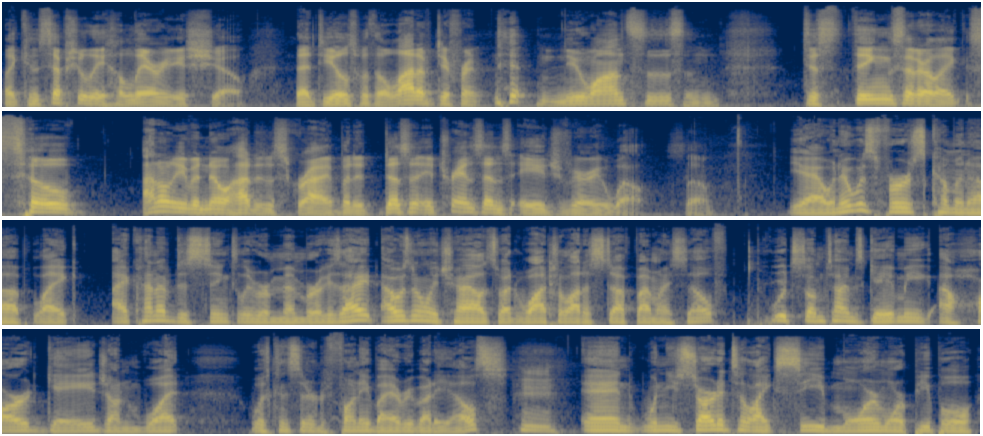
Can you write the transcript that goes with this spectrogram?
like conceptually hilarious show that deals with a lot of different nuances and just things that are like so I don't even know how to describe, but it doesn't it transcends age very well. So Yeah, when it was first coming up, like I kind of distinctly remember because I I was an only child, so I'd watch a lot of stuff by myself, which sometimes gave me a hard gauge on what was considered funny by everybody else. Hmm. And when you started to like see more and more people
